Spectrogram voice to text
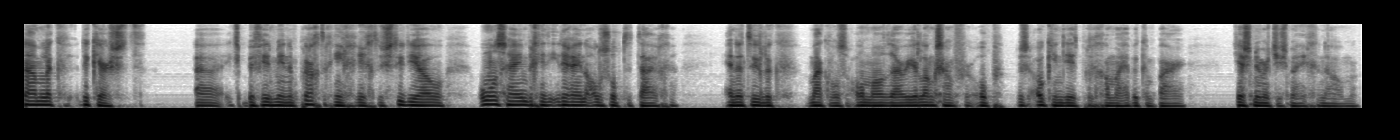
namelijk de kerst. Uh, ik bevind me in een prachtig ingerichte studio. Om ons heen begint iedereen alles op te tuigen. En natuurlijk maken we ons allemaal daar weer langzaam voor op. Dus ook in dit programma heb ik een paar jazznummertjes meegenomen.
